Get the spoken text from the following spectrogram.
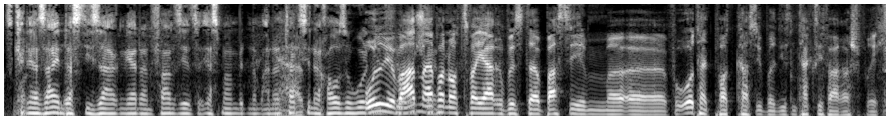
Es kann ja sein, dass die sagen, ja, dann fahren sie jetzt erstmal mit einem anderen Ja. Taxi nach Hause holen. Oder wir warten einfach noch zwei Jahre, bis der Basti im äh, verurteilt Podcast über diesen Taxifahrer spricht.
